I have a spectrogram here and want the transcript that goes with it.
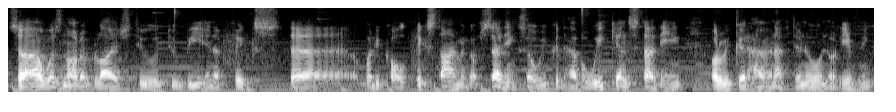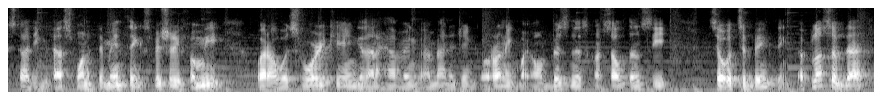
So I was not obliged to to be in a fixed uh, what do you call fixed timing of studying. So we could have a weekend studying, or we could have an afternoon or evening studying. That's one of the main things, especially for me, where I was working and then having uh, managing or running my own business consultancy. So it's a big thing. A plus of that,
